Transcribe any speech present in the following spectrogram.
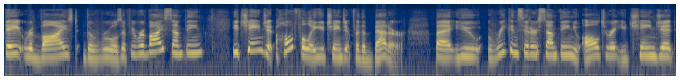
they revised the rules. If you revise something, you change it. Hopefully, you change it for the better. But you reconsider something, you alter it, you change it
